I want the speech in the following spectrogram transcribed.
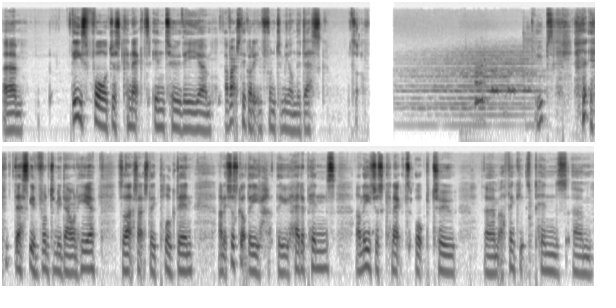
um, these four just connect into the, um, I've actually got it in front of me on the desk. Sort of. Oops, desk in front of me down here. So that's actually plugged in and it's just got the, the header pins and these just connect up to, um, I think it's pins um,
